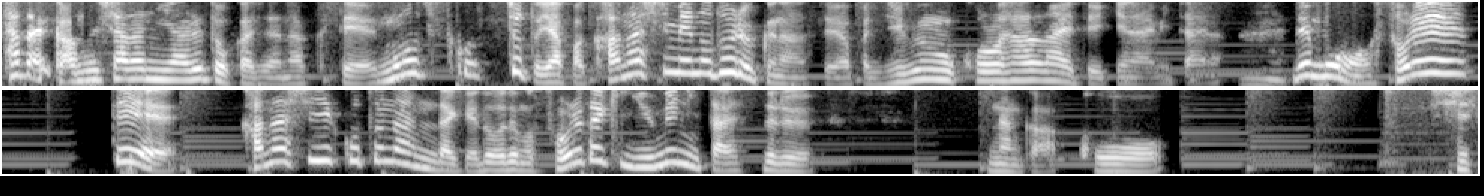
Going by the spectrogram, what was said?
ただがむしゃらにやるとかじゃなくてもうちょっとやっぱ悲しめの努力なんですよやっぱ自分を殺さないといけないみたいな。でもそれって悲しいことなんだけどでもそれだけ夢に対するなんかこう姿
